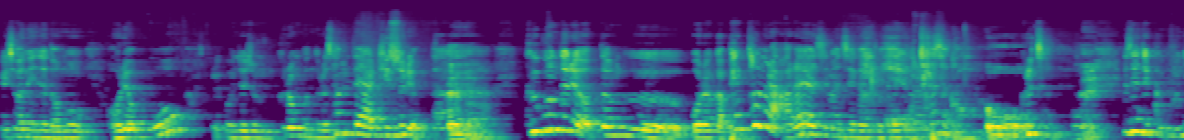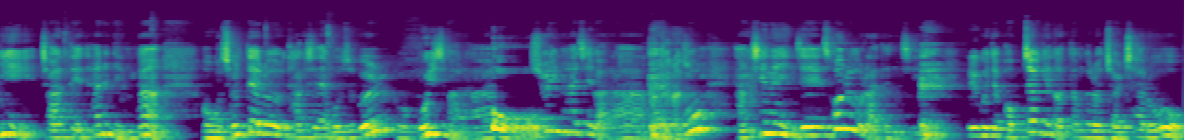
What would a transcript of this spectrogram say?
그래서 저는 이제 너무 어렵고 그리고 이제 좀 그런 분들을 상대할 기술이 없다. 네. 그분들의 어떤 그 뭐랄까 패턴을 알아야지만 제가 또 대응을 어떻게 했을까? 하잖아요. 어. 그렇잖아요. 네. 그래서 이제 그분이 저한테 이제 하는 얘기가 어, 절대로 당신의 모습을 어, 보이지 마라. 어. 쇼잉하지 마라. 네, 그리고 당신은 이제 서류라든지 네. 그리고 이제 법적인 어떤 그런 절차로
